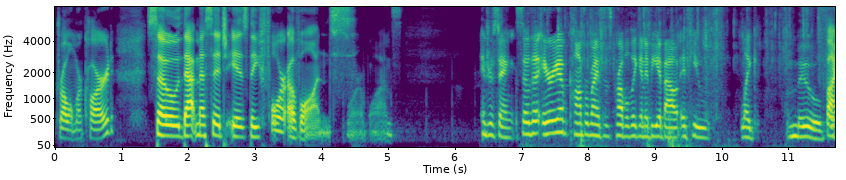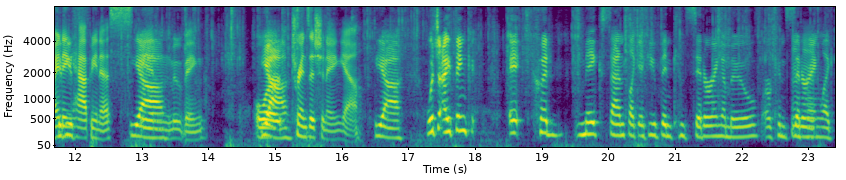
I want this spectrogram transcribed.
draw one more card. So that message is the Four of Wands. Four of wands. Interesting. So the area of compromise is probably going to be about if you like move, Like, Finding you- happiness Yeah. in moving or Yeah. transitioning, yeah. Yeah, which I think it could make sense like if you've been considering a move or considering like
